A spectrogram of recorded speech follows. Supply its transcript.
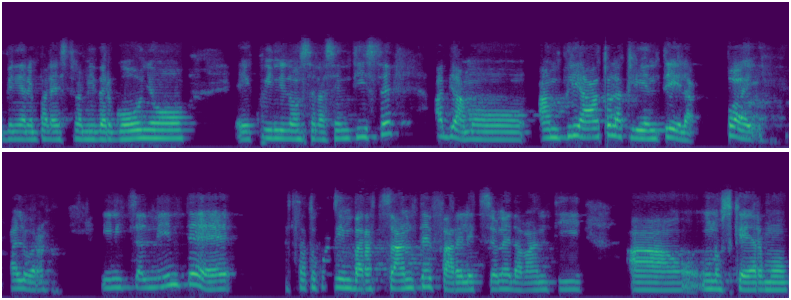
venire in palestra mi vergogno e quindi non se la sentisse, abbiamo ampliato la clientela. Poi, allora, inizialmente è stato quasi imbarazzante fare lezione davanti a uno schermo.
